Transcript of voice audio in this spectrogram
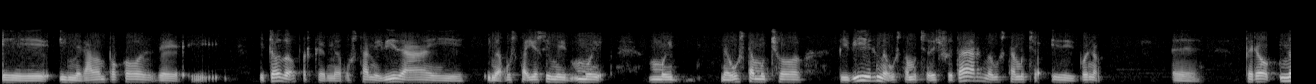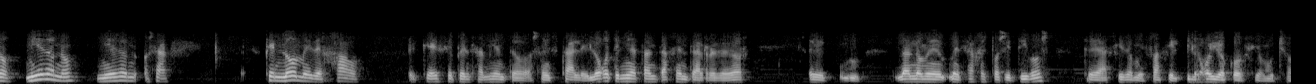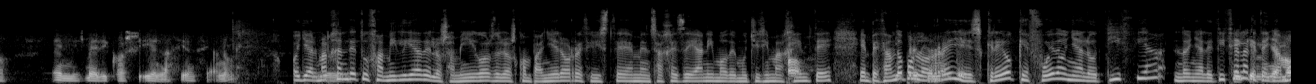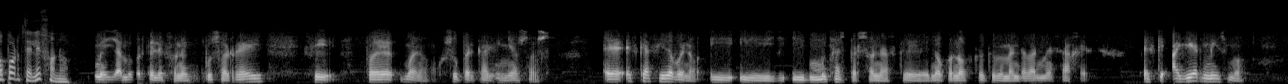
y, y, me daba un poco de, y, y, todo, porque me gusta mi vida y, me gusta, yo soy muy, muy, muy, me gusta mucho vivir, me gusta mucho disfrutar, me gusta mucho y bueno, eh, pero no, miedo no, miedo, o sea, que no me he dejado que ese pensamiento se instale. Y luego tenía tanta gente alrededor eh, dándome mensajes positivos que ha sido muy fácil. Y luego yo confío mucho en mis médicos y en la ciencia, ¿no? Oye, al margen de tu familia, de los amigos, de los compañeros, recibiste mensajes de ánimo de muchísima oh, gente, empezando por los Reyes. Creo que fue doña Leticia, doña Leticia la que, te llamó, por teléfono. Me llamó por teléfono, puso el rey, sí, fue, bueno, súper cariñosos. Eh, es que ha sido, bueno, y, y muchas personas que no conozco que me mandaban mensajes. Es que ayer mismo,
